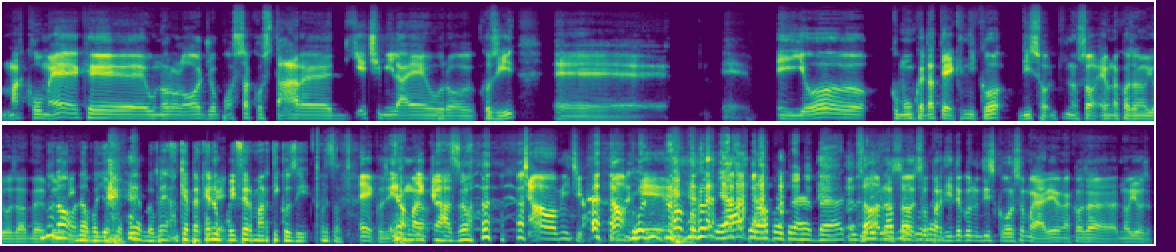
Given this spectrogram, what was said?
ma com'è che un orologio possa costare 10.000 euro così? Eh, eh, e io comunque da tecnico di solito non so è una cosa noiosa ve- No, no, no, voglio saperlo, beh, anche perché non Ok. puoi fermarti così. Esatto. è così In no, ogni ma- caso. ciao amici no, eh, che ha, però potrebbe. eh, no, lo microfono so, sono potrebbe. partito con un discorso, magari è una cosa noiosa.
